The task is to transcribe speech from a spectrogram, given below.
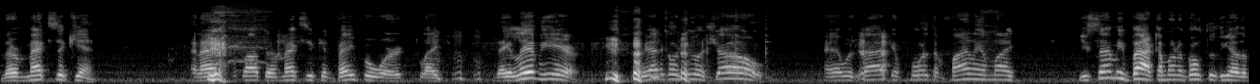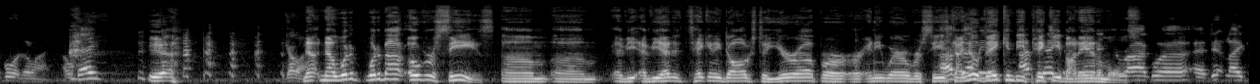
they're Mexican. And I Yeah. asked about their Mexican paperwork. Like, they live here. We had to go do a show. And it was back and forth. And finally, I'm like, you send me back. I'm going to go through the other borderline. Okay? yeah. Go on. Now, now, what what about overseas? Um, um, have you have you had to take any dogs to Europe or, or anywhere overseas? I know they can be I've picky about animals. Nicaragua, did, like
